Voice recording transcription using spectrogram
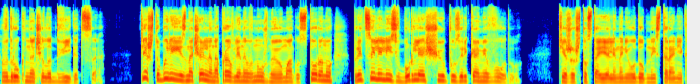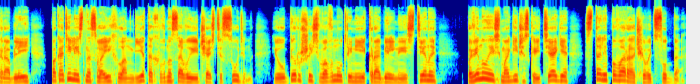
вдруг начало двигаться. Те, что были изначально направлены в нужную магу сторону, прицелились в бурлящую пузырьками воду. Те же, что стояли на неудобной стороне кораблей, покатились на своих лангетах в носовые части суден и, упершись во внутренние корабельные стены, повинуясь магической тяге, стали поворачивать суда.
